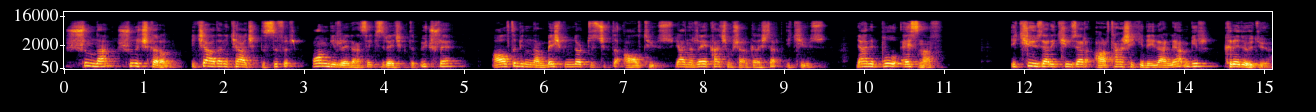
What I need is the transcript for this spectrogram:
şundan şunu çıkaralım. 2A'dan 2A çıktı 0. 11R'den 8R çıktı 3R. 6000'den 5400 çıktı 600. Yani R kaçmış arkadaşlar? 200. Yani bu esnaf 200'er 200'er artan şekilde ilerleyen bir kredi ödüyor.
